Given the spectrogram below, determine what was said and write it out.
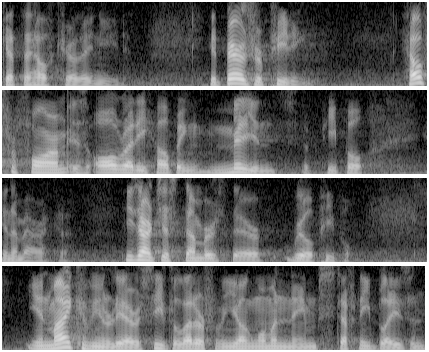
get the health care they need. It bears repeating. Health reform is already helping millions of people in America. These aren't just numbers, they're real people. In my community, I received a letter from a young woman named Stephanie Blazen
